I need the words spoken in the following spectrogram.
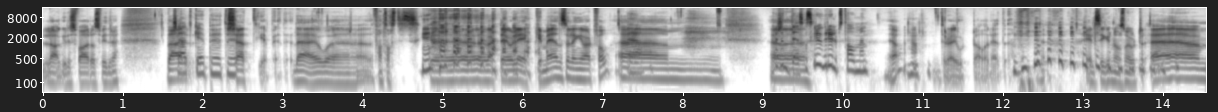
lager svar osv. ChatGPT. ChatGPT. Det er jo uh, fantastisk uh, verktøy å leke med enn så lenge, i hvert fall. Ja. Um, Kanskje det skal skrive bryllupstalen min. Ja, det tror jeg har gjort det allerede. Helt sikkert noen som har gjort det. Ehm,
